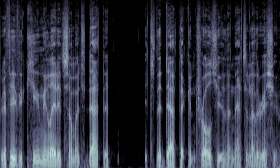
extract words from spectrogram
But if you've accumulated so much debt that it's the debt that controls you, then that's another issue.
